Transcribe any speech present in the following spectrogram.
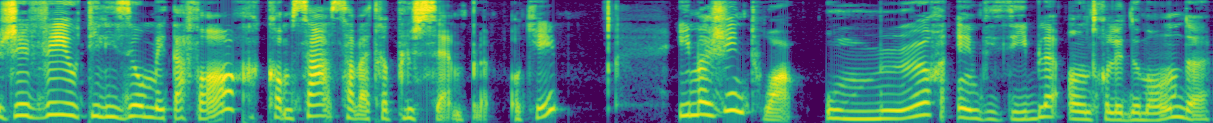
je vais utiliser une métaphore, comme ça, ça va être plus simple, ok? Imagine-toi un mur invisible entre les deux mondes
